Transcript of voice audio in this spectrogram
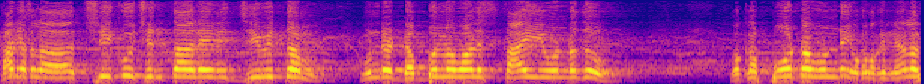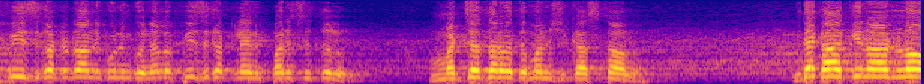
కానీ అసలు చీకు చింత లేని జీవితం ఉండే డబ్బున్న వాళ్ళ స్థాయి ఉండదు. ఒక పూట ఉండి ఒక నెల ఫీజు కట్టడానికి ఇంకో నెల ఫీజు కట్టలేని పరిస్థితులు. మధ్యతరగతి మనిషి కష్టాలు. ఇదే కాకినాడలో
